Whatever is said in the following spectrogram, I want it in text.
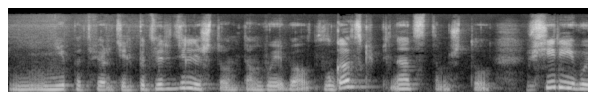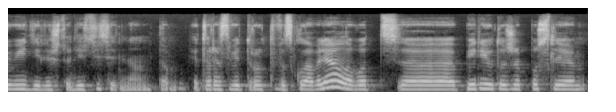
не подтвердили. Подтвердили, что он там воевал в Луганске в 15-м, что в Сирии его видели, что действительно он там эту разведроту возглавлял. А вот э, период уже после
